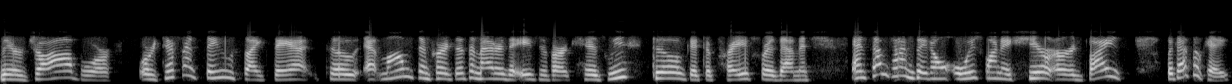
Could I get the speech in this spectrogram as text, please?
their job or or different things like that. So at Moms in Prayer, it doesn't matter the age of our kids, we still get to pray for them. And and sometimes they don't always want to hear our advice, but that's okay.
